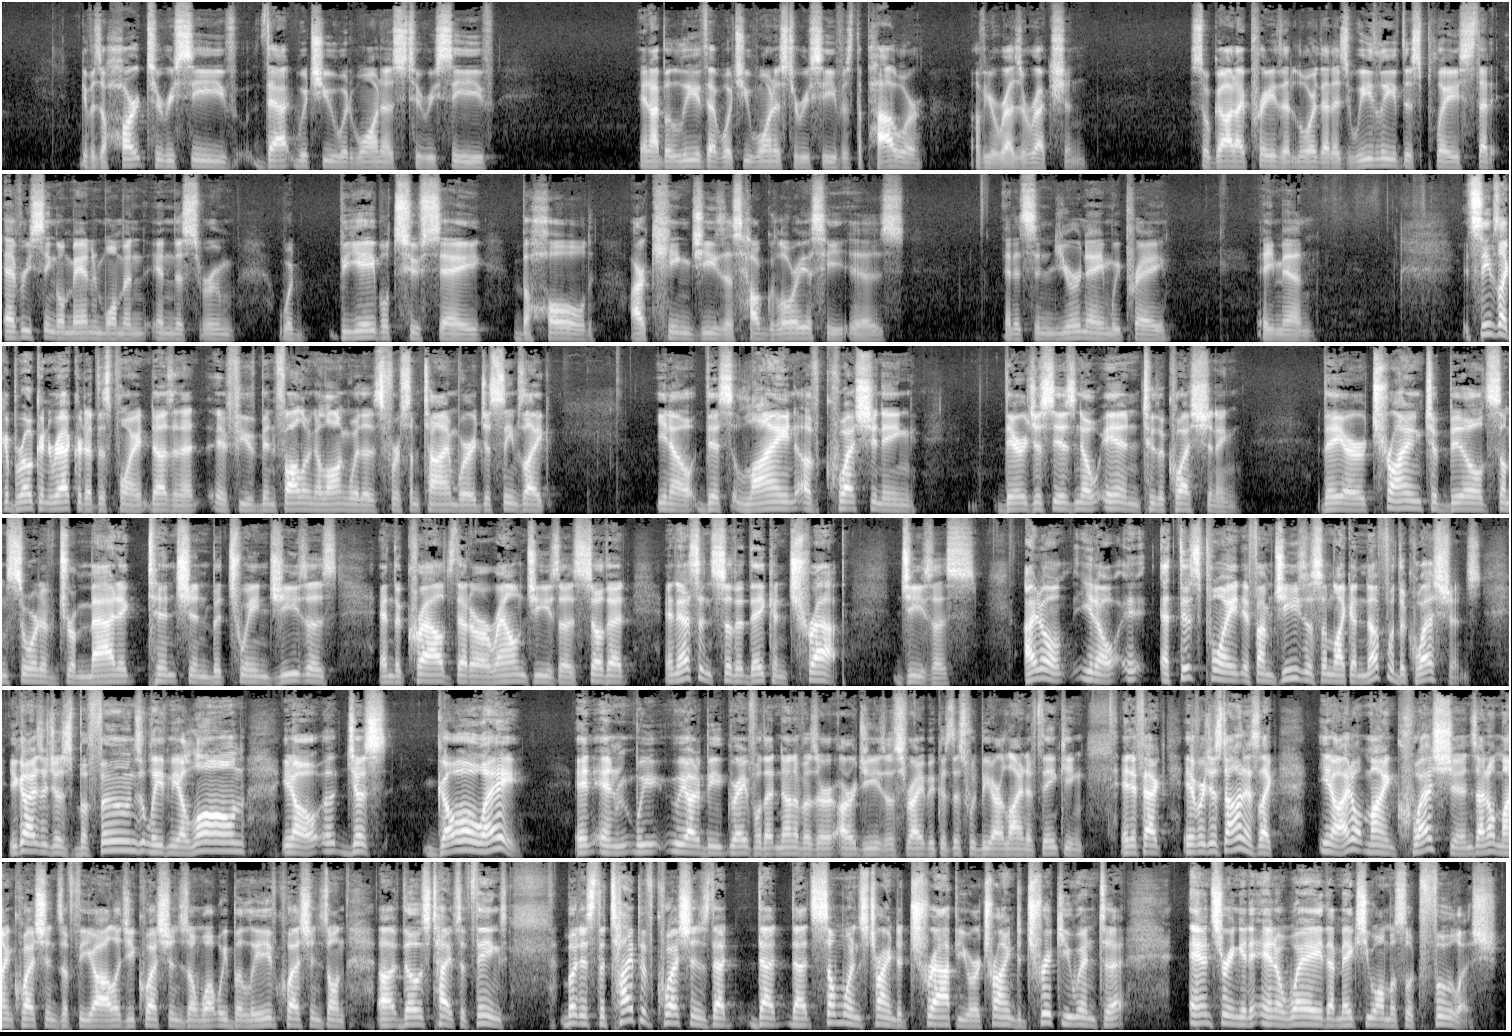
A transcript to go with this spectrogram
give us a heart to receive that which you would want us to receive. And I believe that what you want us to receive is the power of your resurrection. So, God, I pray that, Lord, that as we leave this place, that every single man and woman in this room would be able to say, Behold, our King Jesus, how glorious he is. And it's in your name we pray. Amen. It seems like a broken record at this point, doesn't it? If you've been following along with us for some time, where it just seems like, you know, this line of questioning there just is no end to the questioning. They are trying to build some sort of dramatic tension between Jesus and the crowds that are around Jesus so that, in essence, so that they can trap Jesus. I don't, you know, at this point, if I'm Jesus, I'm like, enough with the questions. You guys are just buffoons. Leave me alone. You know, just go away. And, and we, we ought to be grateful that none of us are, are Jesus, right? Because this would be our line of thinking. And in fact, if we're just honest, like, you know, I don't mind questions. I don't mind questions of theology, questions on what we believe, questions on uh, those types of things. But it's the type of questions that, that, that someone's trying to trap you or trying to trick you into answering it in a way that makes you almost look foolish.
